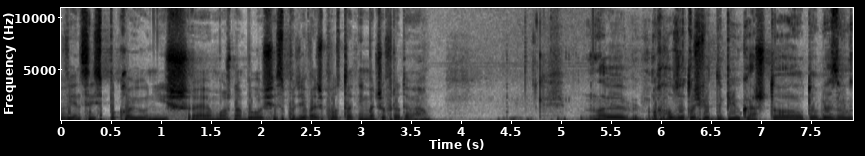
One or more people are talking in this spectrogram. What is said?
więcej spokoju niż e, można było się spodziewać po ostatnim meczu w Radomiu. Chodzę to świetny piłkarz, to, to bez dwóch.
